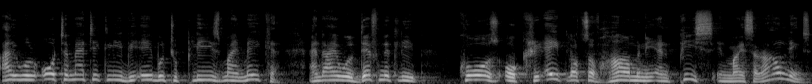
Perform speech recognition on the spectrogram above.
I will automatically be able to please my Maker. And I will definitely cause or create lots of harmony and peace in my surroundings.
